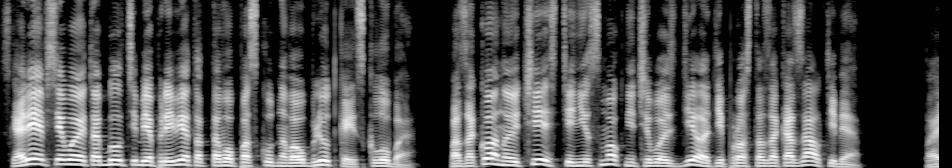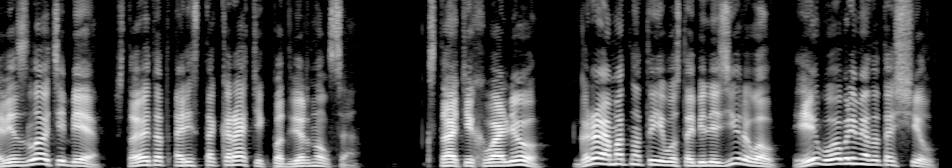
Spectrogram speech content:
«Скорее всего, это был тебе привет от того паскудного ублюдка из клуба. По закону и чести не смог ничего сделать и просто заказал тебя. Повезло тебе, что этот аристократик подвернулся. Кстати, хвалю, грамотно ты его стабилизировал и вовремя дотащил.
